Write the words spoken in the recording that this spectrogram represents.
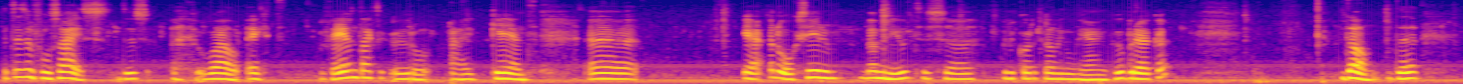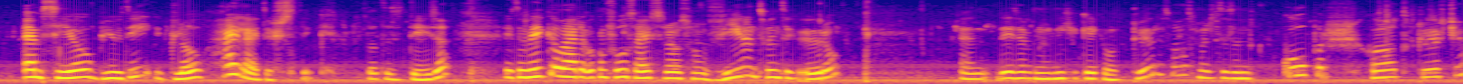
Het is een full size. Dus wauw, echt 85 euro. I can't. Uh, ja, een oogserum. Ben benieuwd. Dus uh, binnenkort kan ik hem gaan gebruiken. Dan de MCO Beauty Glow Highlighter Stick. Dat is deze. Heeft een winkelwaarde, ook een full size trouwens, van 24 euro. En deze heb ik nog niet gekeken wat kleur het was, maar het is een kopergoud kleurtje.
